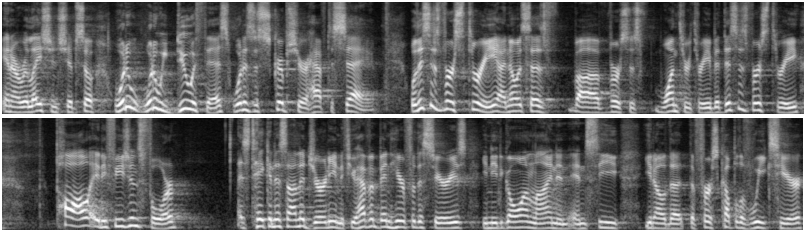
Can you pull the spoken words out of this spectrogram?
in our relationships. So, what do, what do we do with this? What does the scripture have to say? Well, this is verse 3. I know it says uh, verses 1 through 3, but this is verse 3. Paul in Ephesians 4 has taken us on a journey and if you haven't been here for the series you need to go online and, and see you know the, the first couple of weeks here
